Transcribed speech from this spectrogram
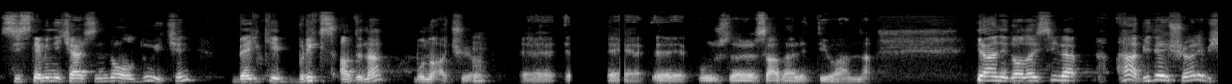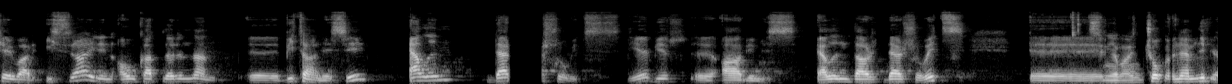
sistemin içerisinde olduğu için belki BRICS adına bunu açıyor. Ee, e, e, Uluslararası Adalet Divanı'na. Yani dolayısıyla ha bir de şöyle bir şey var. İsrail'in avukatlarından e, bir tanesi Alan Dershowitz diye bir e, abimiz. Alan Dar- Dershowitz e, çok önemli bir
